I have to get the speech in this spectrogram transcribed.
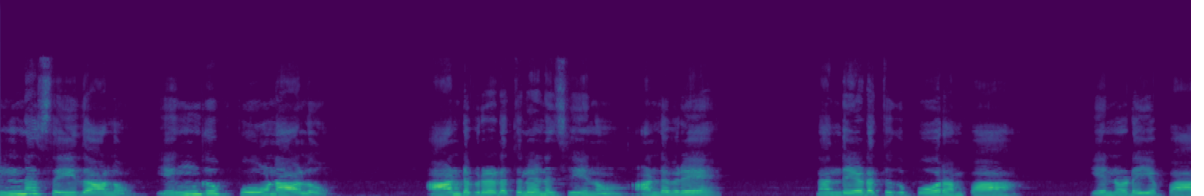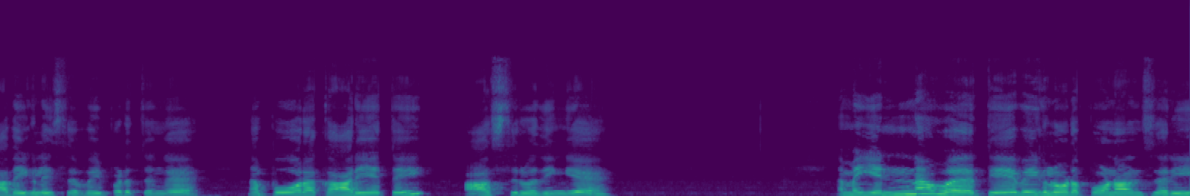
என்ன செய்தாலும் எங்கே போனாலும் ஆண்டவரிடத்துல என்ன செய்யணும்? ஆண்டவரே நான் அந்த இடத்துக்கு போகிறேன்ப்பா என்னுடைய பாதைகளை செவ்வைப்படுத்துங்க. நான் போகிற காரியத்தை ஆசிர்வதிங்க. நம்ம என்ன தேவைகளோட போனாலும் சரி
